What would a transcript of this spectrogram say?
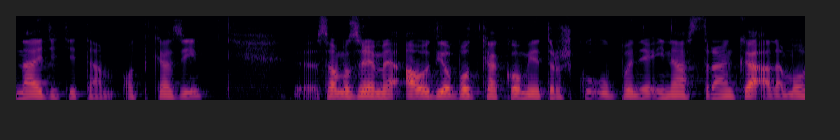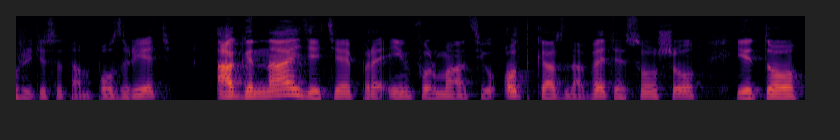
nájdete tam odkazy. Samozrejme audio.com je trošku úplne iná stránka, ale môžete sa tam pozrieť. Ak nájdete pre informáciu odkaz na VT Social, je to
